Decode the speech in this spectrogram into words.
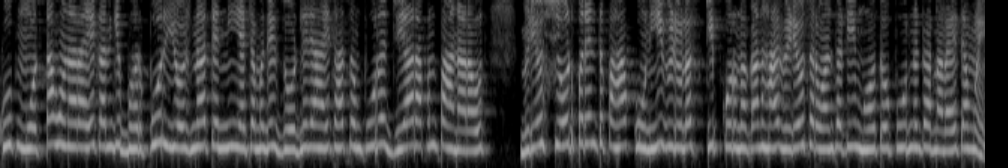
खूप मोठा होणार आहे कारण की भरपूर योजना त्यांनी याच्यामध्ये जोडलेल्या आहेत. हा संपूर्ण जी आर आपण पाहणार आहोत. व्हिडिओ शेवटपर्यंत पहा कोणीही व्हिडिओला स्किप करू नका आणि हा व्हिडिओ सर्वांसाठी महत्त्वपूर्ण ठरणार आहे. त्यामुळे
